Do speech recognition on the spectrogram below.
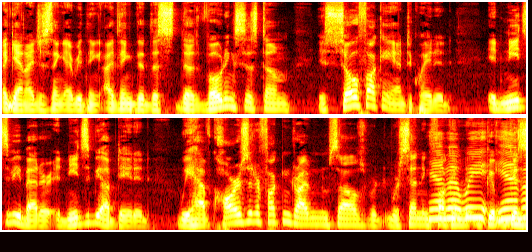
again, I just think everything. I think that this, the voting system is so fucking antiquated. It needs to be better. It needs to be updated. We have cars that are fucking driving themselves. We're, we're sending Yeah, fucking we- g- yeah, but we-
